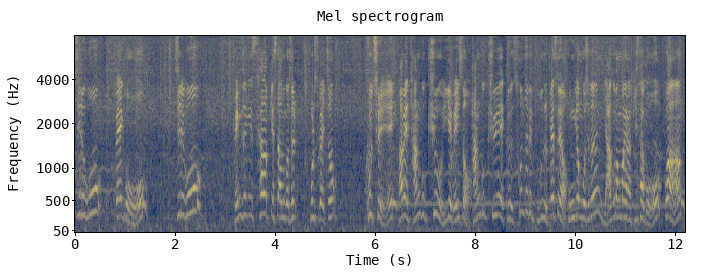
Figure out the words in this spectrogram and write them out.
찌르고 빼고. 찌르고 굉장히 사납게 싸우는 것을 볼 수가 있죠? 그렇지. 다음에 당구 Q 이게 왜 있어? 당구 Q의 그 손잡이 부분을 뺐어요. 공격 모션은 야구방망이랑 비슷하고. 꽝.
